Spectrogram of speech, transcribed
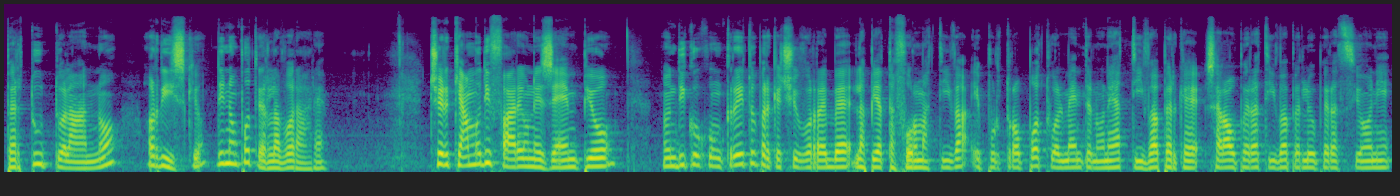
per tutto l'anno ho il rischio di non poter lavorare. Cerchiamo di fare un esempio non dico concreto perché ci vorrebbe la piattaforma attiva e purtroppo attualmente non è attiva perché sarà operativa per le operazioni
